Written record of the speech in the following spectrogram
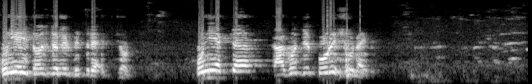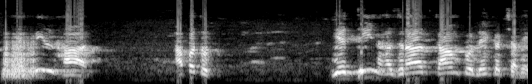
উনি এই দশ জনের ভিতরে একজন উনি একটা কাগজে পড়ে শোনাই फिलहाल आपातत ये तीन हजरात काम को लेकर चले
